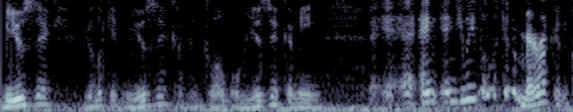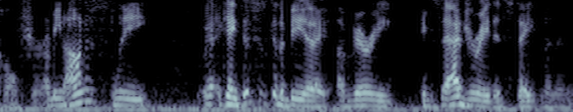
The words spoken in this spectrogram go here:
music. You look at music i mean global music i mean and and you even look at american culture. I mean honestly okay this is going to be a, a very exaggerated statement and,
